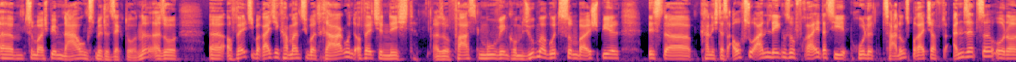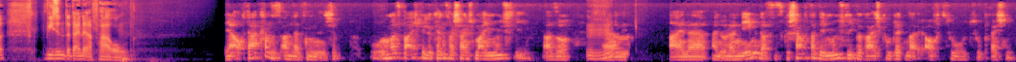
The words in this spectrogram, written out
ähm, zum Beispiel im Nahrungsmittelsektor. Ne? Also äh, auf welche Bereiche kann man es übertragen und auf welche nicht? Also Fast Moving Consumer Goods zum Beispiel, ist da, kann ich das auch so anlegen, so frei, dass ich hohe Zahlungsbereitschaft ansetze oder wie sind da deine Erfahrungen? Ja, auch da kannst du es ansetzen. Ich habe als Beispiel, du kennst wahrscheinlich mein Müsli. Also mhm. ähm, eine, ein Unternehmen, das es geschafft hat, den Müsli-Bereich komplett aufzubrechen.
